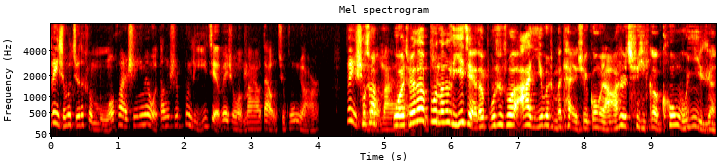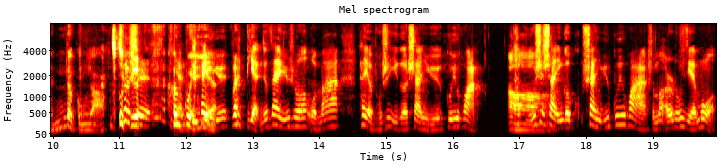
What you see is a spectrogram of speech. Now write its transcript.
为什么觉得很魔幻，是因为我当时不理解为什么我妈要带我去公园儿，为什么我妈要？我觉得不能理解的不是说阿姨为什么带你去公园，而是去一个空无一人的公园，就是是很诡异不是点就在于说我妈她也不是一个善于规划，她不是哦善一个善于规划什么儿童节目、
